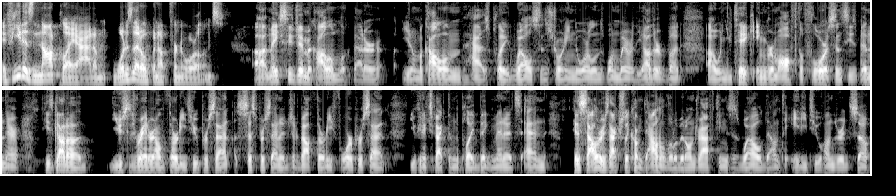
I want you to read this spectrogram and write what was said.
If he does not play Adam, what does that open up for New Orleans? Uh, it makes CJ McCollum look better. You know, McCollum has played well since joining New Orleans, one way or the other. But uh, when you take Ingram off the floor since he's been there, he's got a usage rate around 32%, assist percentage at about 34%. You can expect him to play big minutes. And his salary's actually come down a little bit on DraftKings as well, down to 8,200. So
